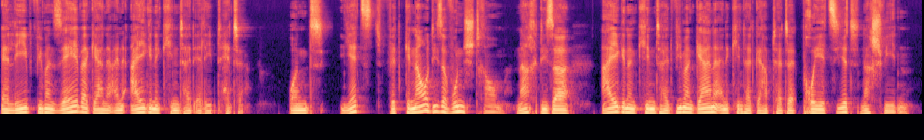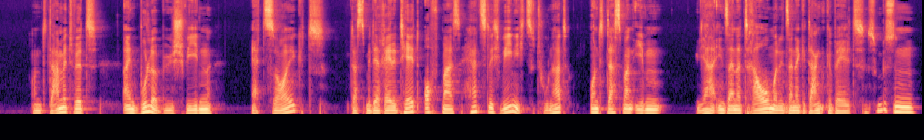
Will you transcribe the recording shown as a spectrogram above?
erlebt, wie man selber gerne eine eigene Kindheit erlebt hätte. Und jetzt wird genau dieser Wunschtraum nach dieser eigenen Kindheit, wie man gerne eine Kindheit gehabt hätte, projiziert nach Schweden. Und damit wird ein Bullerbü Schweden erzeugt, das mit der Realität oftmals herzlich wenig zu tun hat und dass man eben ja in seiner Traum und in seiner Gedankenwelt so ein bisschen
